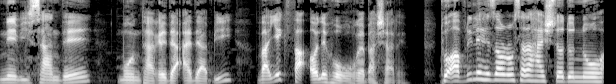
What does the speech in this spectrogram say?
نویسنده منتقد ادبی و یک فعال حقوق بشره. تو آوریل 1989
